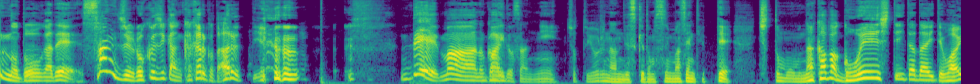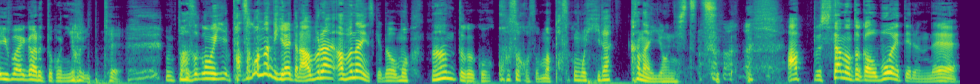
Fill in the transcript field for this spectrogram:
分の動画で36時間かかることあるっていう。で、まあ、あの、ガイドさんに、ちょっと夜なんですけどもすみませんって言って、ちょっともう半ば護衛していただいて Wi-Fi があるとこに夜行って、パソコン、パソコンなんて開いたら危ない、危ないんですけど、もう、なんとかこう、こそこそ、まあ、パソコンも開かないようにしつつ、アップしたのとか覚えてるんで、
